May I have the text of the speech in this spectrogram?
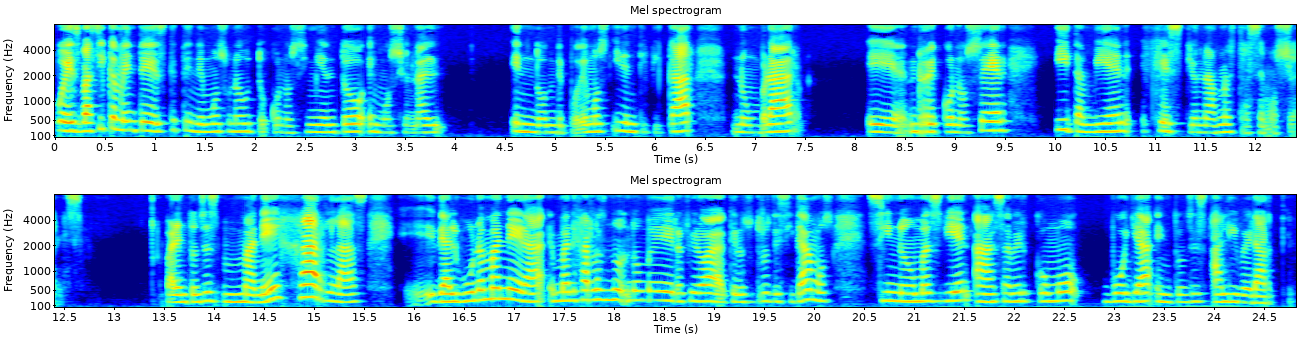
pues básicamente es que tenemos un autoconocimiento emocional en donde podemos identificar, nombrar, eh, reconocer y también gestionar nuestras emociones. Para entonces manejarlas eh, de alguna manera, manejarlas no, no me refiero a que nosotros decidamos, sino más bien a saber cómo voy a entonces a liberarte.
